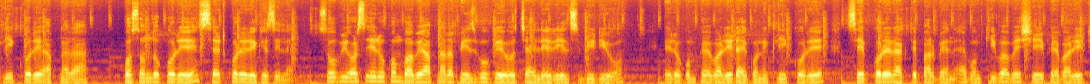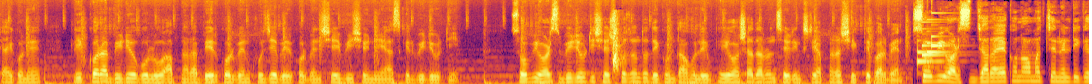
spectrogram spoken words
ক্লিক করে আপনারা পছন্দ করে সেট করে রেখেছিলেন। সো ভিউয়ার্স এরকমভাবে আপনারা ফেসবুকেও চাইলে রিলস ভিডিও এরকম ফেভারিট আইকনে ক্লিক করে সেভ করে রাখতে পারবেন এবং কীভাবে সেই ফেভারিট আইকনে ক্লিক করা ভিডিওগুলো আপনারা বের করবেন, খুঁজে বের করবেন, সেই বিষয় নিয়ে আজকের ভিডিওটি সো ভিউয়ার্স ভিডিওটি শেষ পর্যন্ত দেখুন, তাহলে এই অসাধারণ সেটিংসটি আপনারা শিখতে পারবেন। সো ভিউয়ার্স যারা এখনও আমার চ্যানেলটিকে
